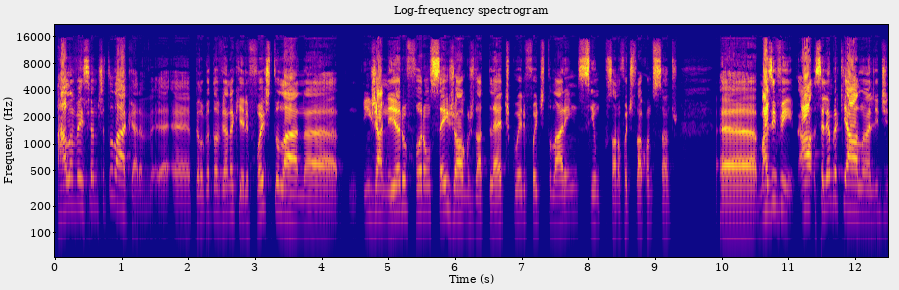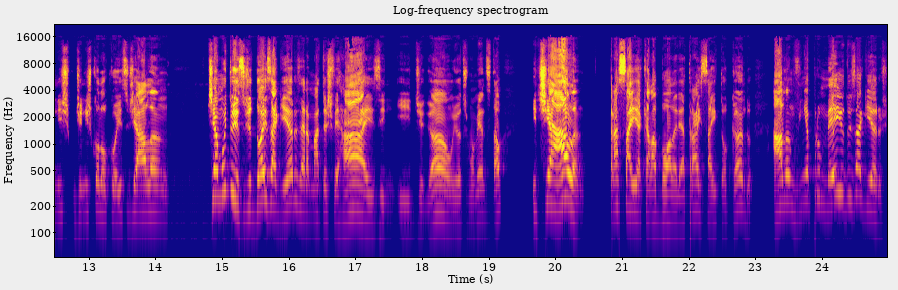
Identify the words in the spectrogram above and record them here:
Alan vem sendo titular, cara. É, é, pelo que eu tô vendo aqui, ele foi titular na... em janeiro, foram seis jogos do Atlético, ele foi titular em cinco, só não foi titular contra o Santos. É, mas enfim, a... você lembra que Alan ali, Diniz, Diniz colocou isso de Alan. Tinha muito isso, de dois zagueiros, era Matheus Ferraz e, e Digão em outros momentos e tal. E tinha Alan, para sair aquela bola ali atrás, sair tocando, Alan vinha pro meio dos zagueiros.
